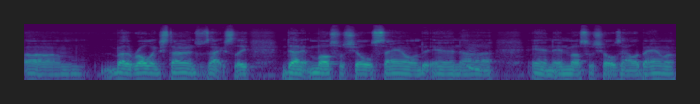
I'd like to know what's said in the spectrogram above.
um, by the Rolling Stones was actually done at Muscle Shoals Sound in uh, in in Muscle Shoals, Alabama.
